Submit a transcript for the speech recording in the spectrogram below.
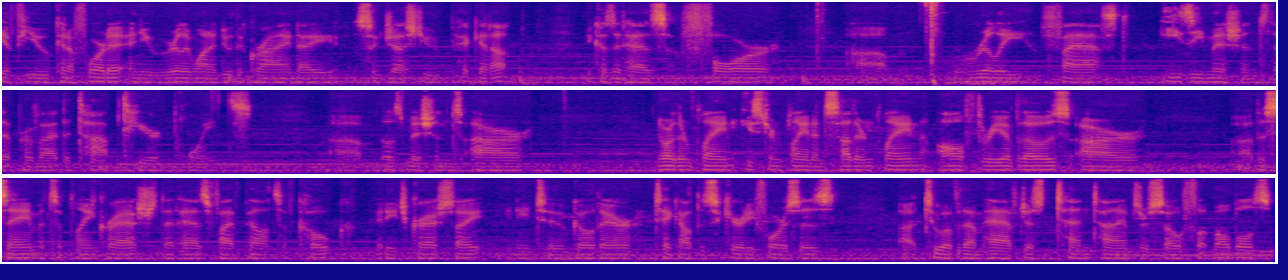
if you can afford it and you really want to do the grind, I suggest you pick it up because it has four um, really fast, easy missions that provide the top tiered points. Um, those missions are Northern Plane, Eastern Plane, and Southern Plane. All three of those are uh, the same. It's a plane crash that has five pallets of coke at each crash site. You need to go there, take out the security forces. Uh, two of them have just 10 times or so foot mobiles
